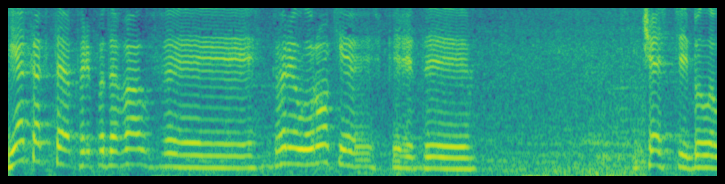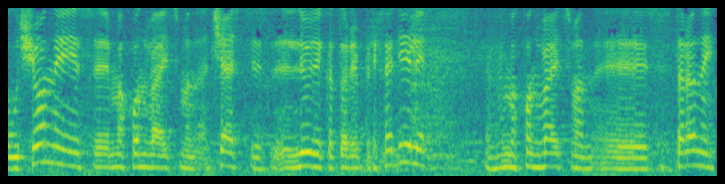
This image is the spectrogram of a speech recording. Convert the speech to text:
Я как-то преподавал, в, э, говорил уроки перед э, части было ученые из э, Махон Вайцмана, часть из люди, которые приходили Махон Вайцман э, со стороны.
